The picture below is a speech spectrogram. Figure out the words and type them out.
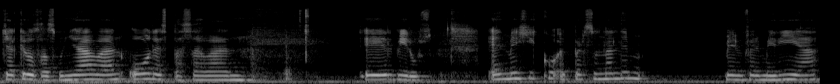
ya que los rasguñaban o les pasaban el virus. En México, el personal de enfermería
